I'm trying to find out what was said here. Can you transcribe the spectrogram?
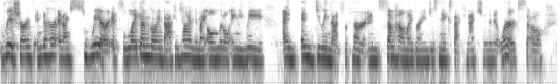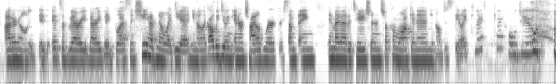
reassurance into her, and I swear it's like I'm going back in time to my own little Amy Lee and and doing that for her, and somehow my brain just makes that connection and it works. So I don't know, it, it's a very very big blessing. She has no idea, you know, like I'll be doing inner child work or something in my meditation and she'll come walking in and I'll just be like, Can I can I hold you?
